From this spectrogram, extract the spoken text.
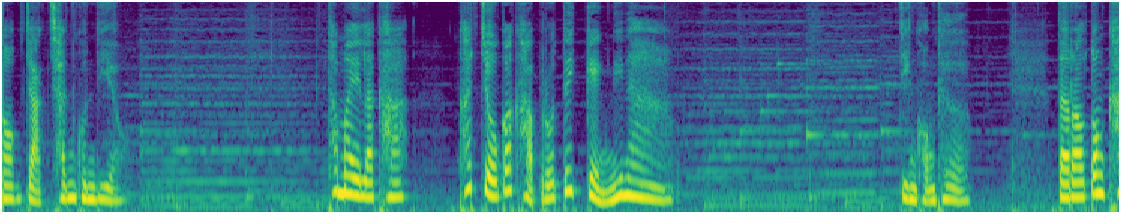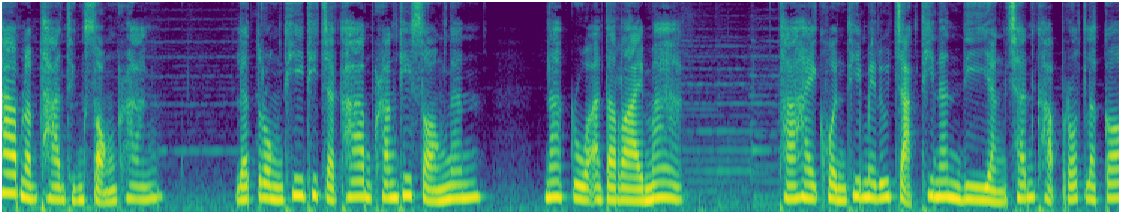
นอกจากฉันคนเดียวทำไมล่ะคะคัจโจก็ขับรถได้เก่งนี่นา จริงของเธอ แต่เราต้องข้ามลำธารถึงสองครั้ง และตรงที่ที่จะข้ามครั้งที่สองนั้น น่ากลัวอันตรายมาก ถ้าให้คนที่ไม่รู้จักที่นั่นดีอย่างฉันขับรถแล้วก็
